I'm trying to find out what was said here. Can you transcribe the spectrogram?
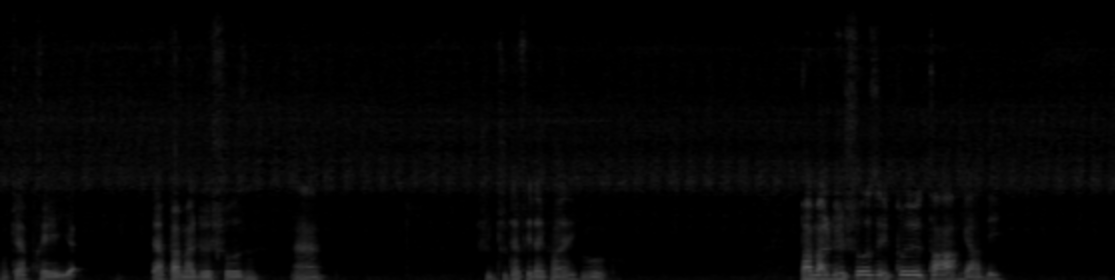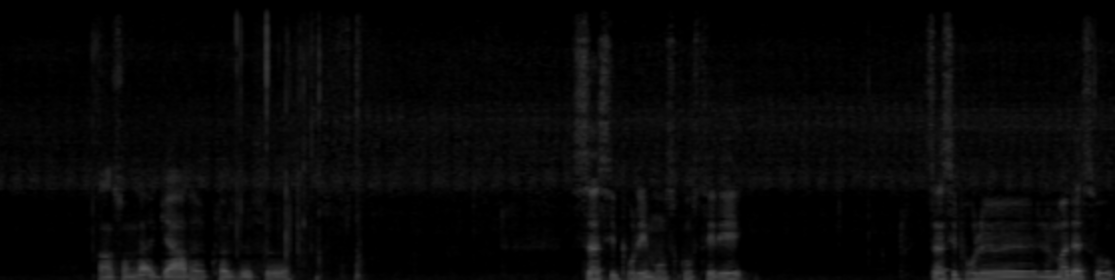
Donc après, il y, a, pas mal de choses. Hein. Je suis tout à fait d'accord avec vous. Pas mal de choses et peu de temps à regarder. Rançon de la garde, cloche de feu. Ça c'est pour les monstres constellés. Ça c'est pour le, mode assaut.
